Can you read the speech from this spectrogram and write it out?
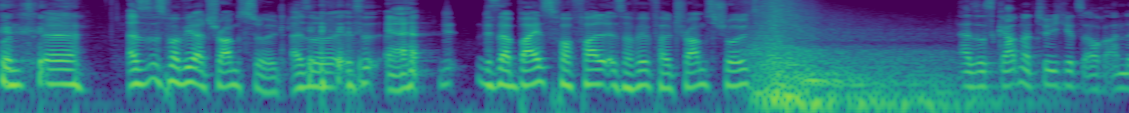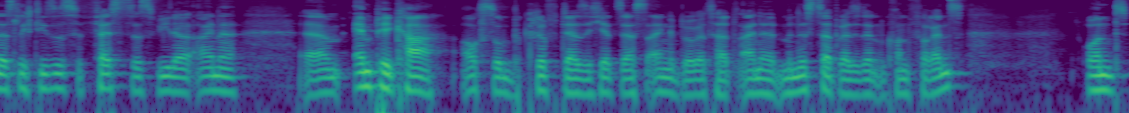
Und äh, also es ist mal wieder Trumps Schuld. Also es, ja. dieser Beißverfall ist auf jeden Fall Trumps Schuld. Also es gab natürlich jetzt auch anlässlich dieses Festes wieder eine ähm, MPK, auch so ein Begriff, der sich jetzt erst eingebürgert hat, eine Ministerpräsidentenkonferenz. Und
